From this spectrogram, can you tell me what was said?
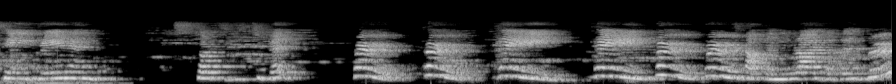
Say brain and starts with which blend? Per, per, pain, pain, per, per. How can you write the blend per?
